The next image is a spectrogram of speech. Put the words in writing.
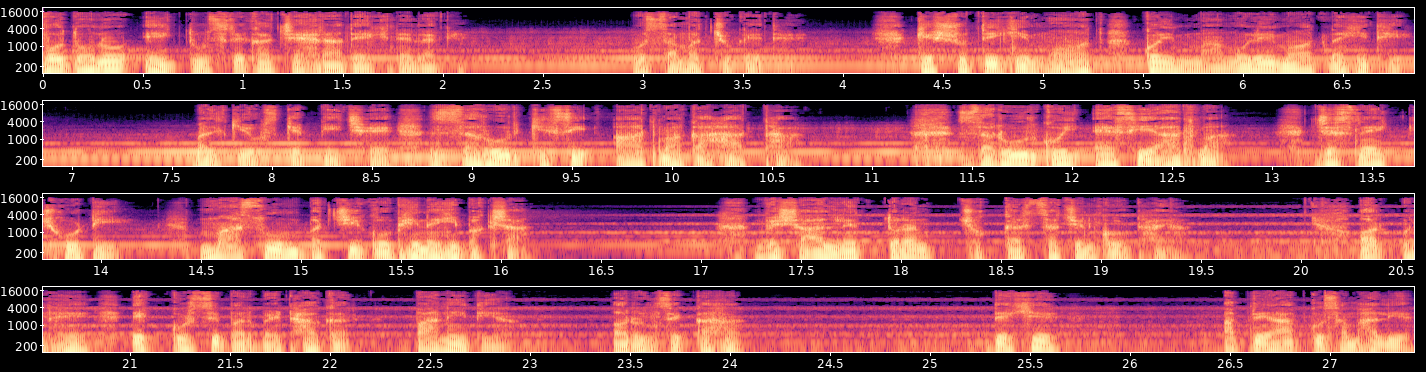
वो दोनों एक दूसरे का चेहरा देखने लगे। वो समझ चुके थे कि श्रुति की मौत कोई मामूली मौत नहीं थी। बल्कि उसके पीछे ज़रूर किसी आत्मा का हाथ था। ज़रूर कोई ऐसी आत्मा जिसने एक छोटी, मासूम बच्ची को भी नहीं बख्शा। विशाल ने तुरंत झुककर सचिन को उठाया और उन्हें एक कुर्सी पर बैठाकर पानी दिया और उनसे कहा, देखिए, अपने आप को संभालिए।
